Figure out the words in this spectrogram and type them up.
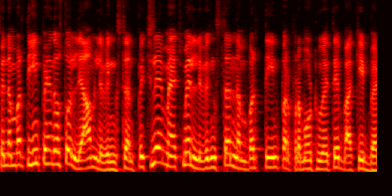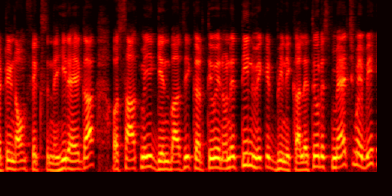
फिर नंबर तीन पे है दोस्तों लियाम लिविंगस्टन। पिछले मैच में लिविंगस्टन नंबर तीन पर प्रमोट हुए थे, बाकी बैटिंग डाउन फिक्स नहीं रहेगा और साथ में ये गेंदबाजी करते हुए इन्होंने तीन विकेट भी निकाले थे और इस मैच में भी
